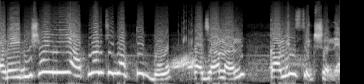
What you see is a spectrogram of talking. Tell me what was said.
আর এই বিষয় নিয়ে আপনার কি বক্তব্য তা জানান কমেন্ট সেকশনে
